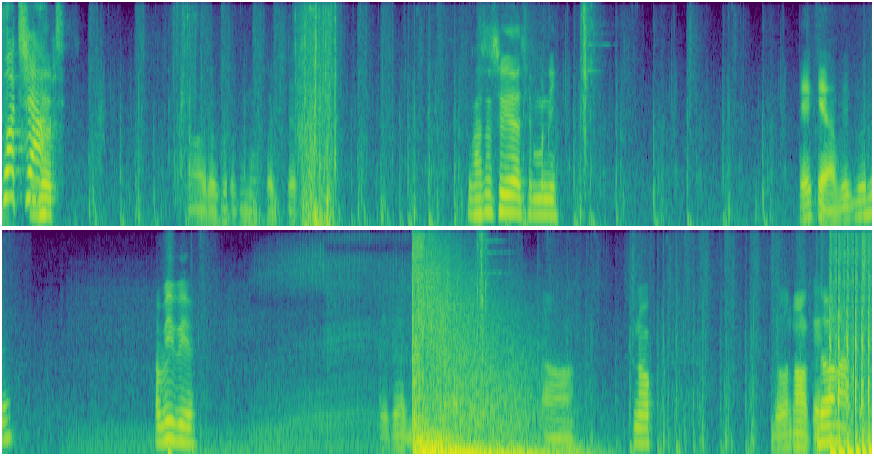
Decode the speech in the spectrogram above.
Watch out. हाँ रुक रुक मैं चेक वहाँ से सुया है मुनि है क्या अभी बोले अभी भी है इधर हाँ नॉक दो नॉक है दो नॉक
